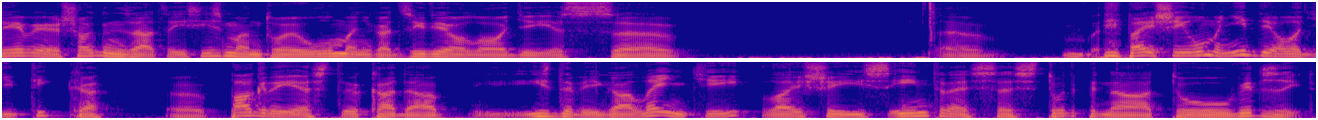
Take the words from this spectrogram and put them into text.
sieviešu organizācijas izmantoja Ulmaņa kādas ideoloģijas, eh, eh, vai šī Ulmaņa ideoloģija tika eh, pagriezta kādā izdevīgā leņķī, lai šīs intereses turpinātu virzīt?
